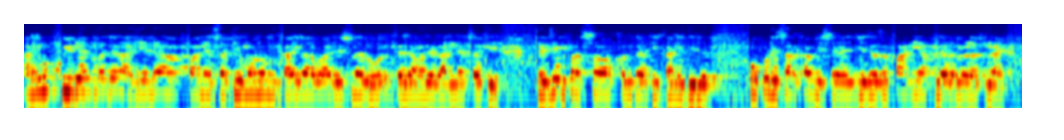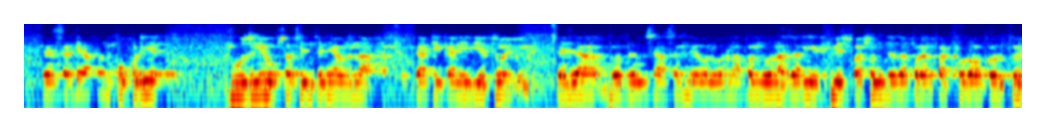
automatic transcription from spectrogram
आणि मग पिढ्यांमध्ये राहिलेल्या पाण्यासाठी म्हणून काही गाव ॲडिशनल हो त्याच्यामध्ये घालण्यासाठी त्याचेही प्रस्ताव आपण त्या ठिकाणी दिले कोकडीसारखा विषय आहे की ज्याचं पाणी आपल्याला मिळत नाही. त्यासाठी आपण कोकडी उजनी उपसा सिंचन योजना त्या ठिकाणी घेतोय त्याच्याबद्दल शासन लेवलवरून आपण दोन हजार एकवीसपासून त्याचा पाठपुरावा करतोय.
